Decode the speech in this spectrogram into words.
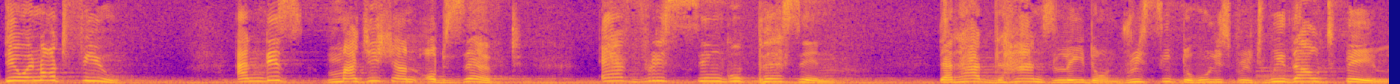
They were not few. And this magician observed every single person that had hands laid on received the Holy Spirit without fail.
